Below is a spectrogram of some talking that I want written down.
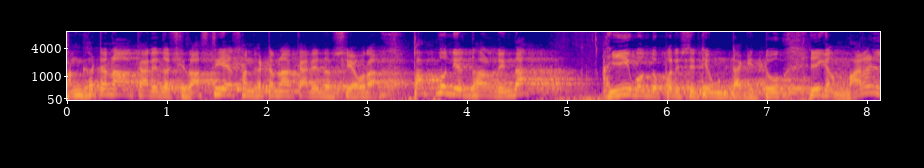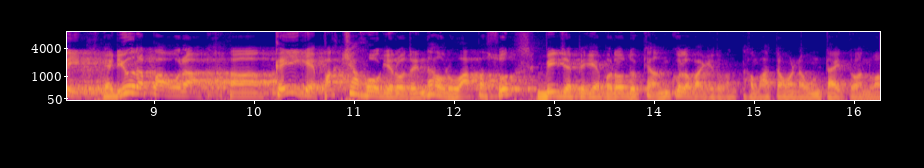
ಸಂಘಟನಾ ಕಾರ್ಯದರ್ಶಿ, ರಾಷ್ಟ್ರೀಯ ಸಂಘಟನಾ ಕಾರ್ಯದರ್ಶಿ ಅವರ ತಪ್ಪು ನಿರ್ಧಾರದಿಂದ ಈ ಒಂದು ಪರಿಸ್ಥಿತಿ ಉಂಟಾಗಿತ್ತು. ಈಗ ಮರಳಿ ಯಡಿಯೂರಪ್ಪ ಅವರ ಕೈಗೆ ಪಕ್ಷ ಹೋಗಿರೋದ್ರಿಂದ ಅವರು ವಾಪಸ್ಸು ಬಿ ಜೆ ಪಿಗೆ ಬರೋದಕ್ಕೆ ಅನುಕೂಲವಾಗಿರುವಂತಹ ವಾತಾವರಣ ಉಂಟಾಯಿತು ಅನ್ನುವ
